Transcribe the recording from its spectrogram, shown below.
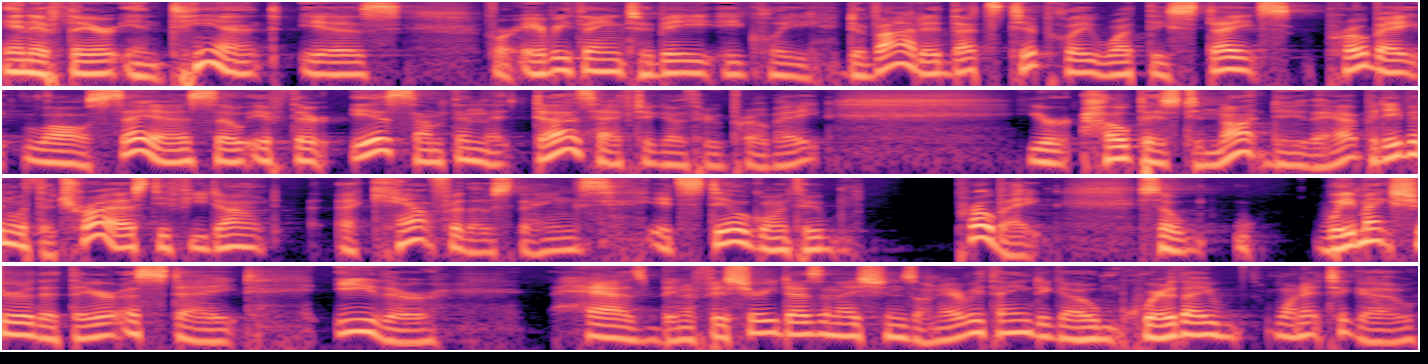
And if their intent is for everything to be equally divided, that's typically what the state's probate law says. So if there is something that does have to go through probate, your hope is to not do that. But even with the trust, if you don't account for those things, it's still going through probate. So we make sure that their estate either has beneficiary designations on everything to go where they want it to go,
